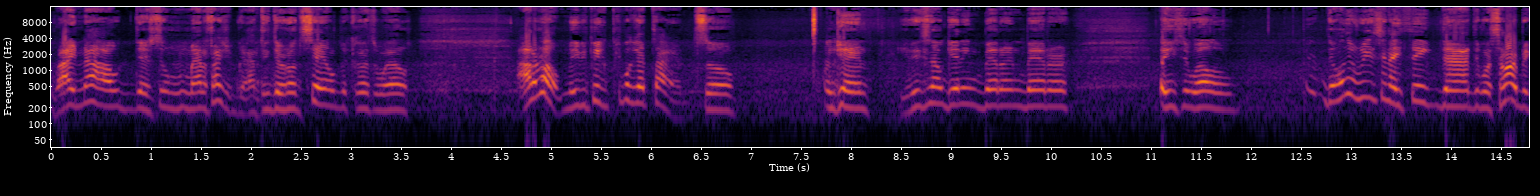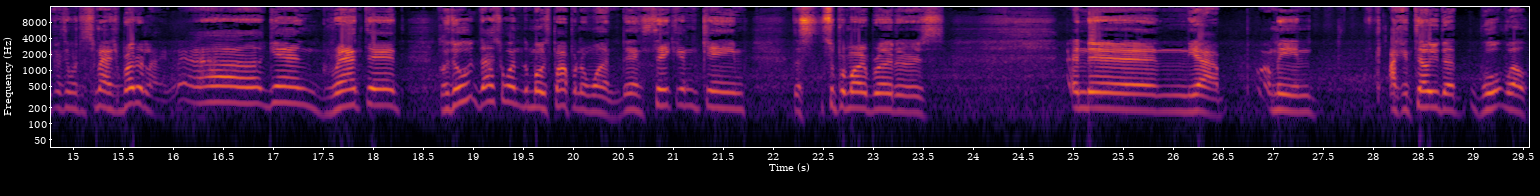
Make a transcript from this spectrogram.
Right now, they're still manufacturing. I think they're on sale because, well, I don't know. Maybe people get tired. So, again, it is now getting better and better. And you say, well, the only reason I think that it was hard because it was the Smash Brother line. Uh, again, granted, because that's one the most popular one. Then second came the Super Mario Brothers, and then yeah, I mean, I can tell you that, Wolf, well,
